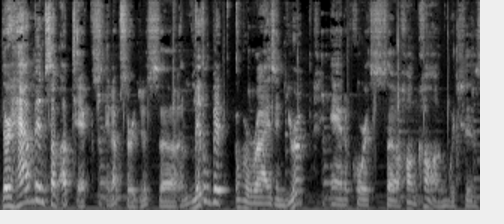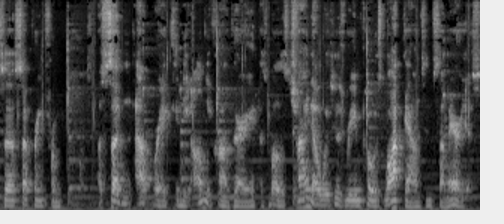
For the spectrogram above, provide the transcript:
There have been some upticks and upsurges, uh, a little bit of a rise in Europe, and of course, uh, Hong Kong, which is uh, suffering from a sudden outbreak in the Omicron variant, as well as China, which has reimposed lockdowns in some areas.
